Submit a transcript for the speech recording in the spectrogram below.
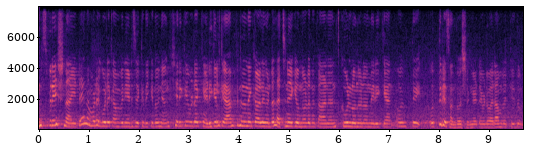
ഇൻസ്പിറേഷനായിട്ട് നമ്മുടെ കൂടെ കമ്പനി അടിച്ചൊക്കെ നിൽക്കുന്നു ഞങ്ങൾക്ക് ശരിക്കും ഇവിടെ മെഡിക്കൽ ക്യാമ്പിൽ നിന്നേക്കാളും കണ്ടോ അച്ഛനെയൊക്കെ ഒന്നുകൂടെ ഒന്ന് കാണാൻ സ്കൂളിൽ ഒന്നുകൂടെ വന്നിരിക്കാൻ ഒത്തിരി ഒത്തിരി സന്തോഷം കേട്ടോ ഇവിടെ വരാൻ പറ്റിയതും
